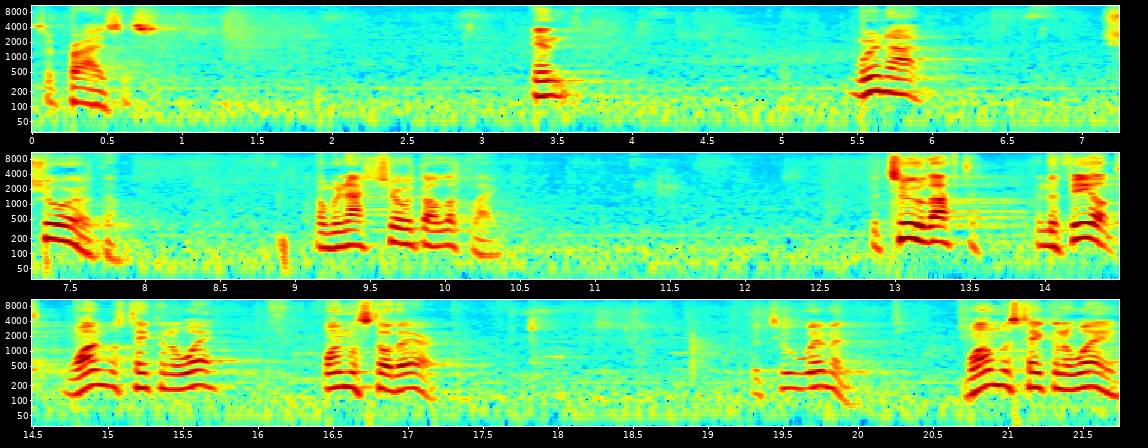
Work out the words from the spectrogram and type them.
surprises. And we're not sure of them. And we're not sure what they'll look like. The two left in the field, one was taken away, one was still there. The two women, one was taken away,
